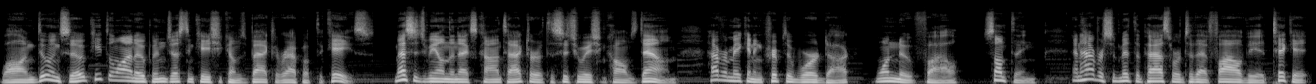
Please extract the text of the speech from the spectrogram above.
While I'm doing so, keep the line open just in case she comes back to wrap up the case. Message me on the next contact or if the situation calms down. Have her make an encrypted Word doc, OneNote file, something, and have her submit the password to that file via ticket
